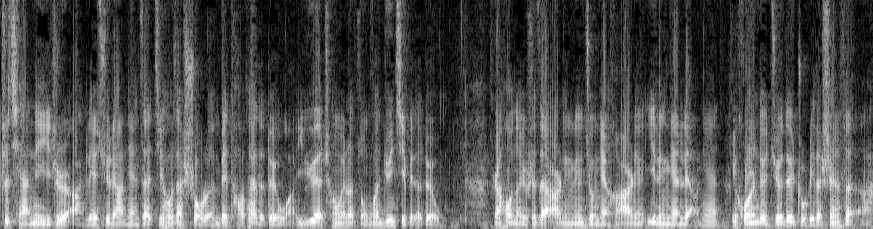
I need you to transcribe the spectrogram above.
之前那一支啊连续两年在季后赛首轮被淘汰的队伍啊，一跃成为了总冠军级别的队伍。然后呢，又是在二零零九年和二零一零年两年以湖人队绝对主力的身份啊，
